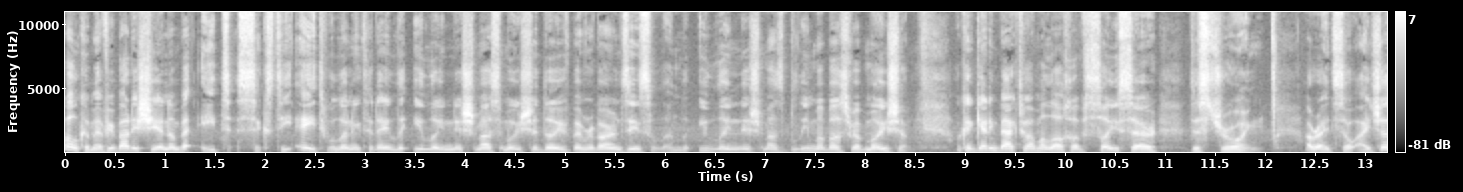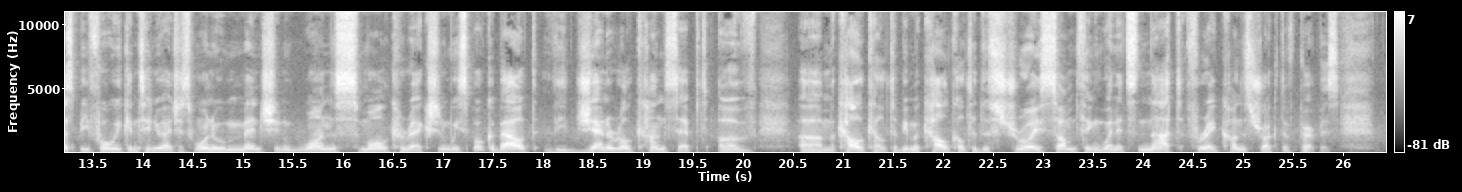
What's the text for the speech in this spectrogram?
Welcome everybody, Shiur number 868. We're learning today Le'iloi Nishmas Moshe Doiv Ben Rabban Zizel and Le'iloi Nishmas Blima Bas Rab Moshe. Okay, getting back to Amalach of Soiser destroying. All right, so I just, before we continue, I just want to mention one small correction. We spoke about the general concept of uh, to be makalkel, to destroy something when it's not for a constructive purpose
